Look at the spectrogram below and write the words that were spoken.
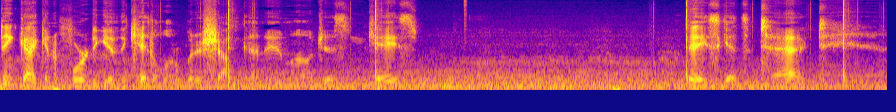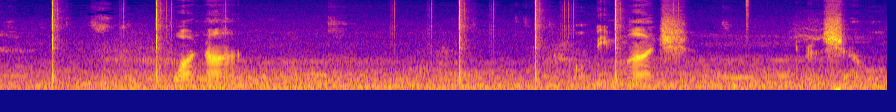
think I can afford to give the kid a little bit of shotgun ammo just in case base gets attacked whatnot. Won't be much. Get the shovel.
